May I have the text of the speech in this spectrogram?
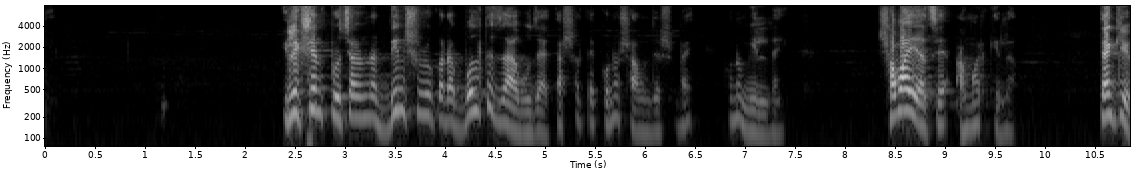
ইলেকশন প্রচারণার দিন শুরু করা বলতে যা বোঝায় তার সাথে কোনো সামঞ্জস্য নাই, কোনো মিল নাই। সবাই আছে, আমার কি লাভ? Thank you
